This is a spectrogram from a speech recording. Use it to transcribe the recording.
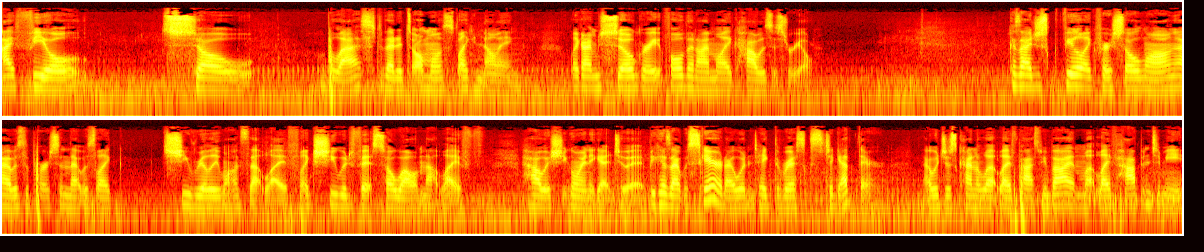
i feel so blessed that it's almost like knowing. Like I'm so grateful that I'm like, how is this real? Because I just feel like for so long I was the person that was like, she really wants that life. Like she would fit so well in that life. How is she going to get to it? Because I was scared. I wouldn't take the risks to get there. I would just kind of let life pass me by and let life happen to me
